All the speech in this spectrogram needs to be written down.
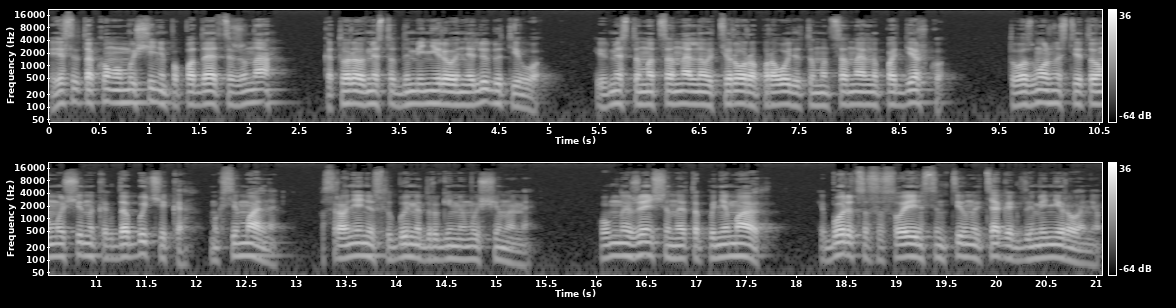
Если такому мужчине попадается жена, которая вместо доминирования любит его и вместо эмоционального террора проводит эмоциональную поддержку, то возможности этого мужчины как добытчика максимальны по сравнению с любыми другими мужчинами. Умные женщины это понимают и борются со своей инстинктивной тягой к доминированию.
